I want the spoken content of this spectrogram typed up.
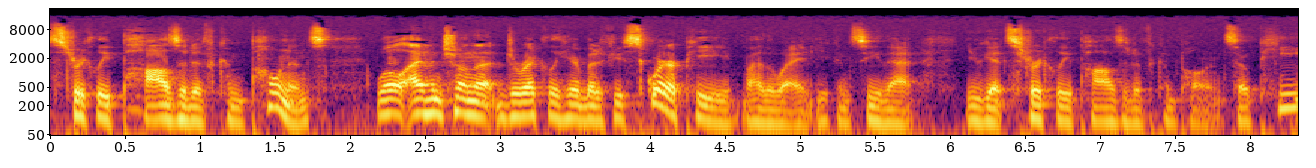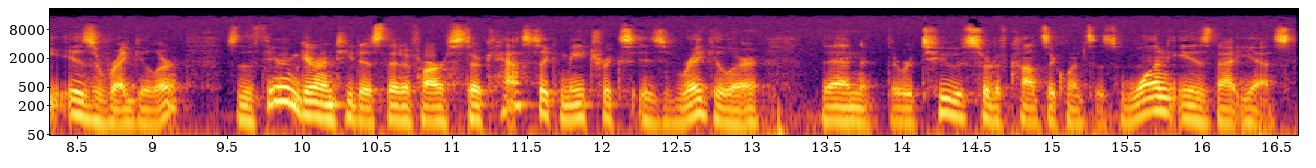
strictly positive components. Well, I haven't shown that directly here, but if you square P, by the way, you can see that you get strictly positive components. So P is regular. So the theorem guaranteed us that if our stochastic matrix is regular, then there were two sort of consequences. One is that, yes,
